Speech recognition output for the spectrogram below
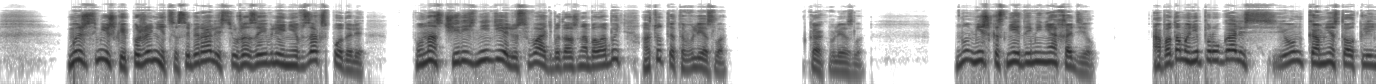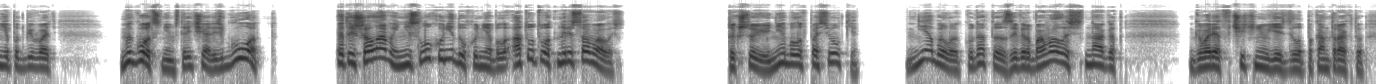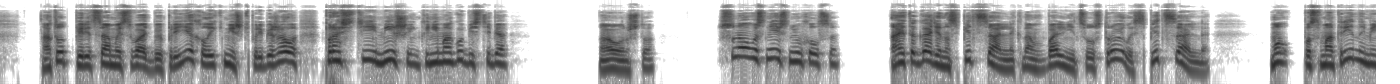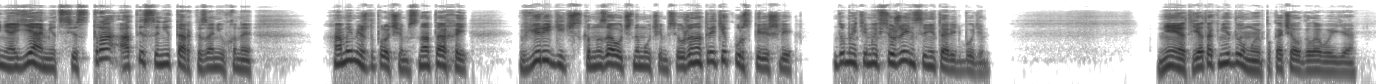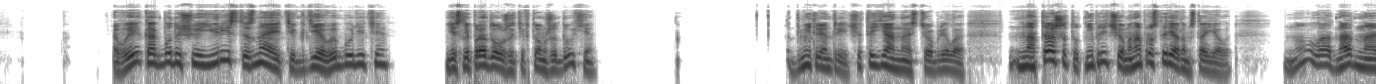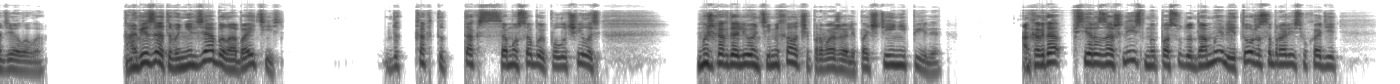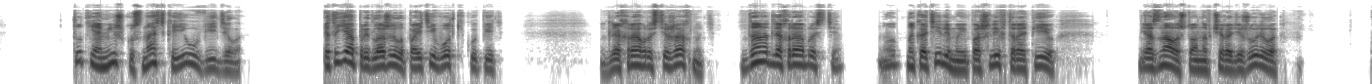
Мы же с Мишкой пожениться собирались, уже заявление в ЗАГС подали. У нас через неделю свадьба должна была быть, а тут это влезло. Как влезло? Ну, Мишка с ней до меня ходил. А потом они поругались, и он ко мне стал клинья подбивать. Мы год с ним встречались. Год! Этой шалавой ни слуху, ни духу не было, а тут вот нарисовалась. Так что, ее не было в поселке? Не было, куда-то завербовалась на год. Говорят, в Чечню ездила по контракту. А тут перед самой свадьбой приехала и к Мишке прибежала. «Прости, Мишенька, не могу без тебя». А он что? Снова с ней снюхался. А эта гадина специально к нам в больницу устроилась, специально. Мол, посмотри на меня, я медсестра, а ты санитарка занюханная. А мы, между прочим, с Натахой в юридическом на заочном учимся, уже на третий курс перешли. Думаете, мы всю жизнь санитарить будем? Нет, я так не думаю, — покачал головой я. Вы, как будущие юристы, знаете, где вы будете, если продолжите в том же духе. Дмитрий Андреевич, это я Настю облила. Наташа тут ни при чем, она просто рядом стояла. Ну, ладно, одна делала. А без этого нельзя было обойтись. Да как-то так само собой получилось. Мы же, когда Леонтия Михайловича провожали, почти и не пили. А когда все разошлись, мы посуду домыли и тоже собрались уходить. Тут я Мишку с Настькой и увидела. Это я предложила пойти водки купить. Для храбрости жахнуть? Да, для храбрости. Вот накатили мы и пошли в терапию. Я знала, что она вчера дежурила.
